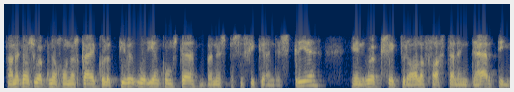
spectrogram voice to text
Dan het ons ook nog onderskeie kollektiewe ooreenkomste binne spesifieke industrieë en ook sektorale vaststelling 13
